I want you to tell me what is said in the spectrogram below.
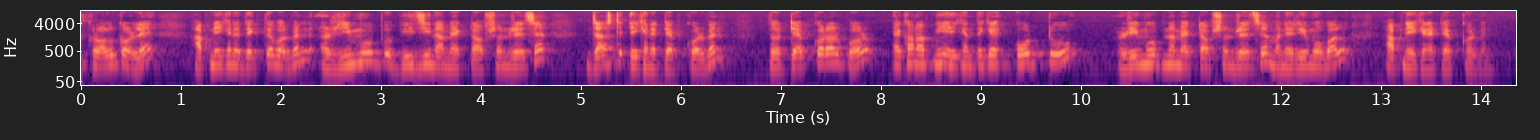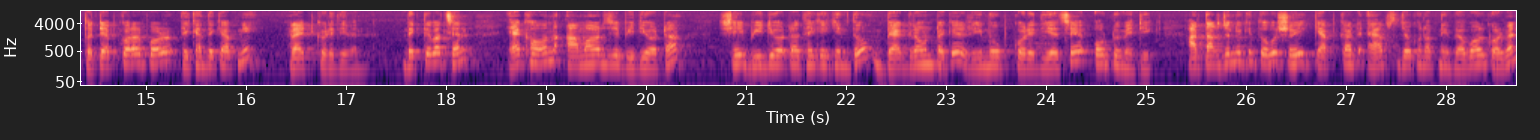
স্ক্রল করলে আপনি এখানে দেখতে পারবেন রিমুভ ভিজি নামে একটা অপশন রয়েছে। জাস্ট এখানে ট্যাপ করবেন। তো ট্যাপ করার পর এখন আপনি এইখান থেকে ও টু রিমুভ নামে একটা অপশন রয়েছে মানে রিমুভাল আপনি এখানে ট্যাপ করবেন। তো ট্যাপ করার পর এখান থেকে আপনি রাইট করে দিবেন। দেখতে পাচ্ছেন, এখন আমার যে ভিডিওটা, সেই ভিডিওটা থেকে কিন্তু ব্যাকগ্রাউন্ডটাকে রিমুভ করে দিয়েছে অটোমেটিক আর তার জন্য কিন্তু অবশ্যই ক্যাপকাট অ্যাপস যখন আপনি ব্যবহার করবেন,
